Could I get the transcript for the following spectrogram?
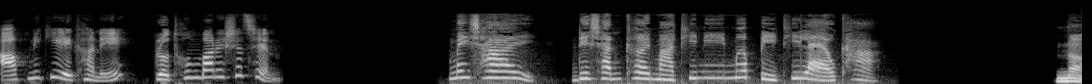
আপনি কি এখানে প্রথমবার এসেছেন ไม่ใช่ ดิฉันเคยมาที่นี่เมื่อปีที่แล้วค่ะ না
